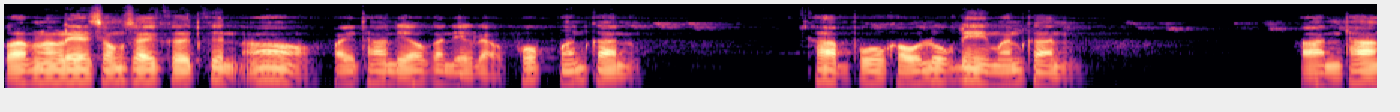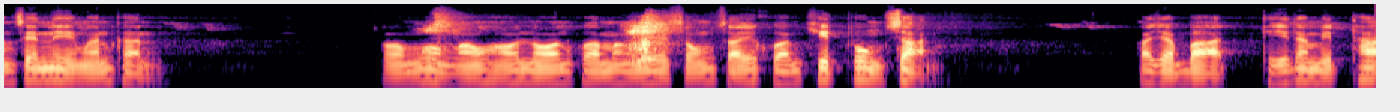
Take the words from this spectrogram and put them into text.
ความลังเลสงสัยเกิดขึ้นอ้าวไปทางเดียวกันเองแล้ว พบเหมือนกันข้ามภูเขาลูกนี่เหมือนกัน ผ่านทางเส้นนี่เหมือนกัน ความง่วงเหงาหอนอน ความลังเลสงสัยความคิดพุ่งสั่นพยาบาทถีนมิทะ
